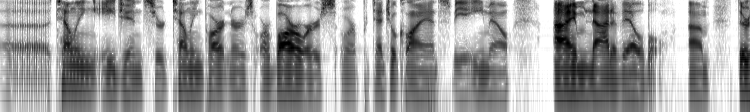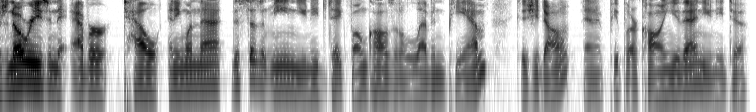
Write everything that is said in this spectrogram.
uh, telling agents or telling partners or borrowers or potential clients via email, I'm not available. Um, there's no reason to ever tell anyone that. This doesn't mean you need to take phone calls at 11 p.m. because you don't. And if people are calling you, then you need to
